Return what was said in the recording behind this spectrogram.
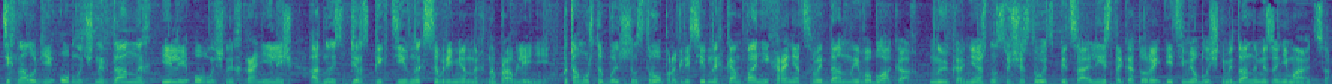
Технологии облачных данных или облачных хранилищ – одно из перспективных современных направлений, потому что большинство прогрессивных компаний хранят свои данные в облаках. Ну и, конечно, существуют специалисты, которые этими облачными данными занимаются.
